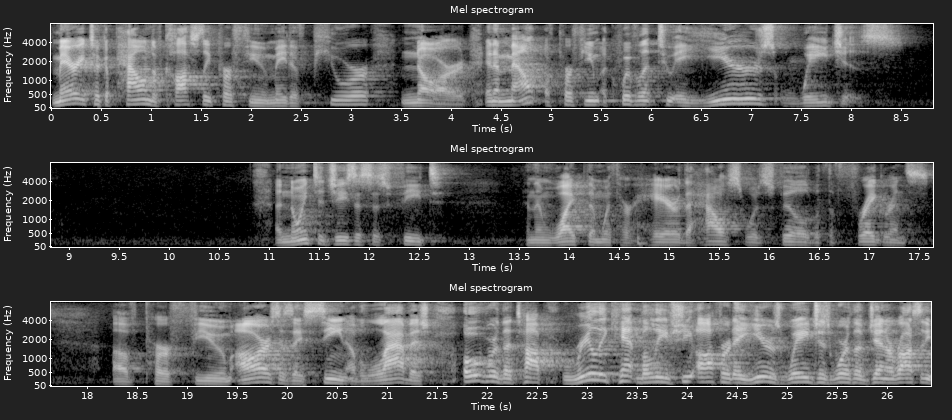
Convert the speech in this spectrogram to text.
Mary took a pound of costly perfume made of pure nard, an amount of perfume equivalent to a year's wages. Anointed Jesus' feet and then wiped them with her hair. The house was filled with the fragrance of perfume. Ours is a scene of lavish, over the top, really can't believe she offered a year's wages worth of generosity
